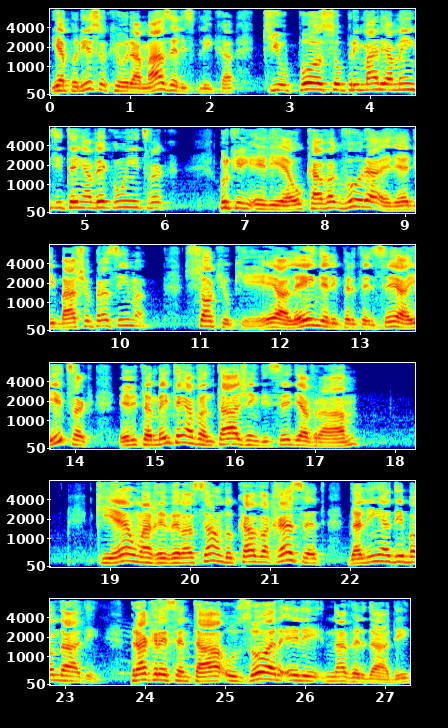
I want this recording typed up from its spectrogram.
E é por isso que o Ramaz ele explica que o poço primariamente tem a ver com Yitzhak, porque ele é o Kavagvura, ele é de baixo para cima. Só que o que? Além dele pertencer a Yitzhak, ele também tem a vantagem de ser de Abraão, que é uma revelação do Kava Chesed, da linha de bondade. Para acrescentar, o Zohar, ele, na verdade,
